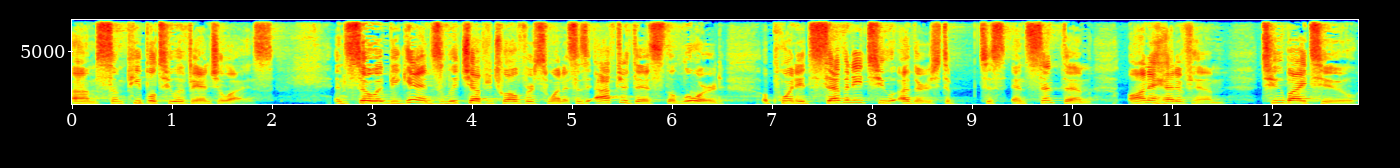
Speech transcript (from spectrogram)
um, some people to evangelize. And so it begins, Luke chapter 12, verse 1. It says, After this, the Lord appointed 72 others to, to, and sent them on ahead of him, two by two,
